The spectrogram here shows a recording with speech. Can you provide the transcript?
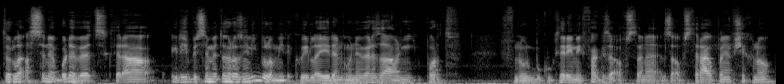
tohle asi nebude věc, která, když by se mi to hrozně líbilo mít takovýhle jeden univerzální port v notebooku, který mi fakt zaobstane, zaobstará úplně všechno.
